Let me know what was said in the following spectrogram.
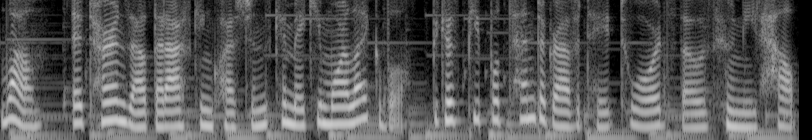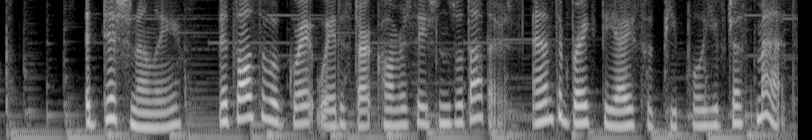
Well, it turns out that asking questions can make you more likable because people tend to gravitate towards those who need help. Additionally, it's also a great way to start conversations with others and to break the ice with people you've just met.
